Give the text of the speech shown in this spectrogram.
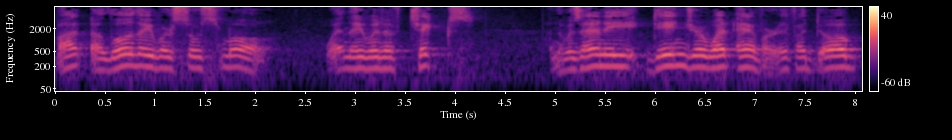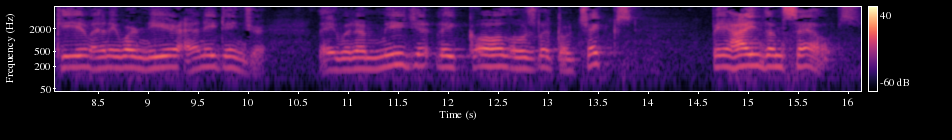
But although they were so small, when they would have chicks, and there was any danger whatever, if a dog came anywhere near any danger, they would immediately call those little chicks behind themselves.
